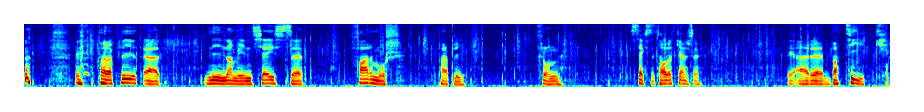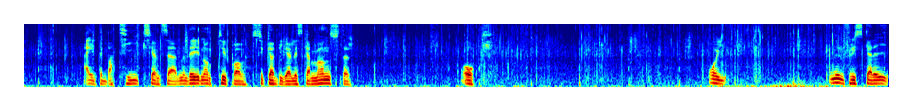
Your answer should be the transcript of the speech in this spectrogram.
Paraplyet är Nina, min tjejs eh, farmors paraply. Från 60-talet kanske. Det är eh, batik. Nej, inte batik ska jag inte säga, men det är någon typ av psykedeliska mönster. Och... Oj. Nu friskar det i.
